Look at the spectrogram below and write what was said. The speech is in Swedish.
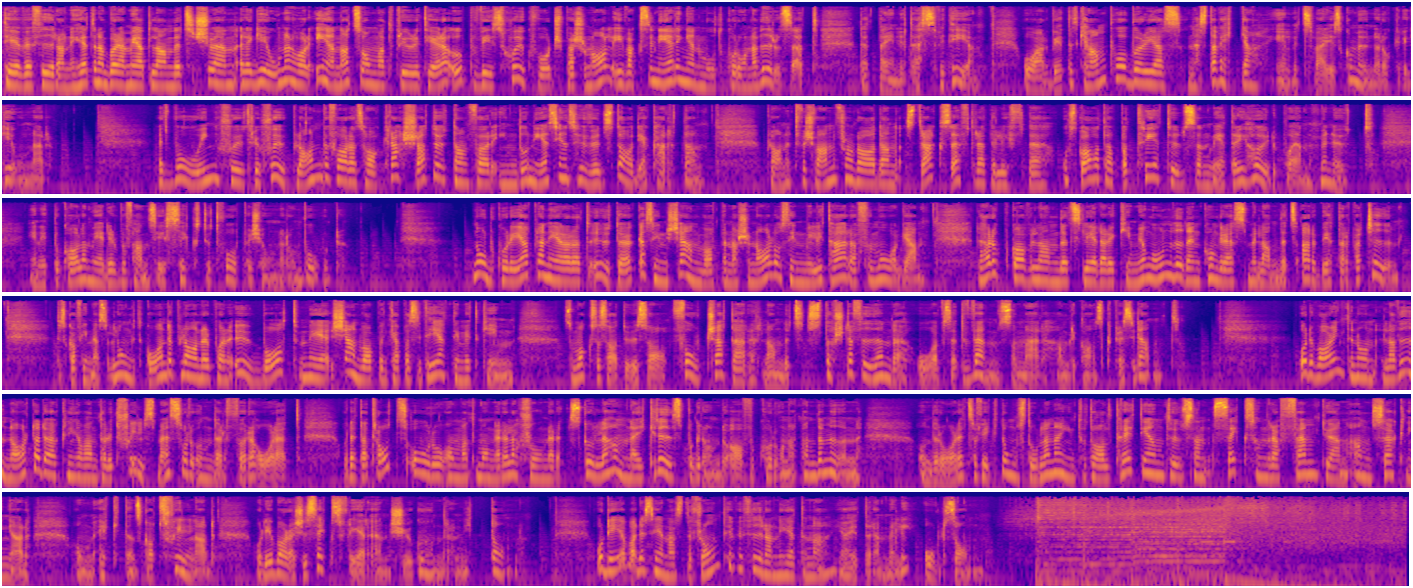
TV4-nyheterna börjar med att landets 21 regioner har enats om att prioritera upp viss sjukvårdspersonal i vaccineringen mot coronaviruset. Detta enligt SVT. Och arbetet kan påbörjas nästa vecka enligt Sveriges kommuner och regioner. Ett Boeing 737-plan befaras ha kraschat utanför Indonesiens huvudstad Jakarta. Planet försvann från radarn strax efter att det lyfte och ska ha tappat 3000 meter i höjd på en minut. Enligt lokala medier befann sig 62 personer ombord. Nordkorea planerar att utöka sin kärnvapenarsenal och sin militära förmåga. Det här uppgav landets ledare Kim Jong-Un vid en kongress med landets arbetarparti. Det ska finnas långtgående planer på en ubåt med kärnvapenkapacitet enligt Kim, som också sa att USA fortsatt är landets största fiende oavsett vem som är amerikansk president. Och det var inte någon lavinartad ökning av antalet skilsmässor under förra året. Och detta trots oro om att många relationer skulle hamna i kris på grund av coronapandemin. Under året så fick domstolarna in totalt 31 651 ansökningar om äktenskapsskillnad och det är bara 26 fler än 2019. Och det var det senaste från TV4 Nyheterna. Jag heter Emily Olsson.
